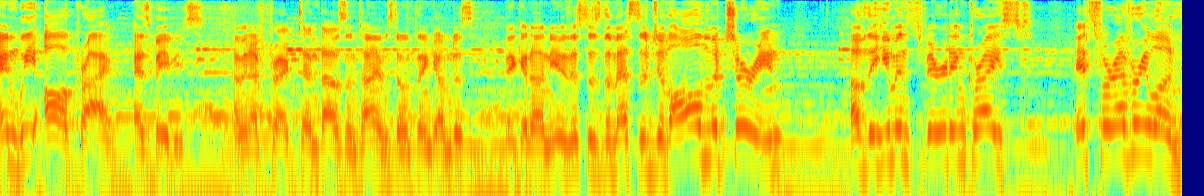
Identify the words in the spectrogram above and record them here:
And we all cry as babies. I mean, I've cried 10,000 times. Don't think I'm just picking on you. This is the message of all maturing of the human spirit in Christ. It's for everyone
